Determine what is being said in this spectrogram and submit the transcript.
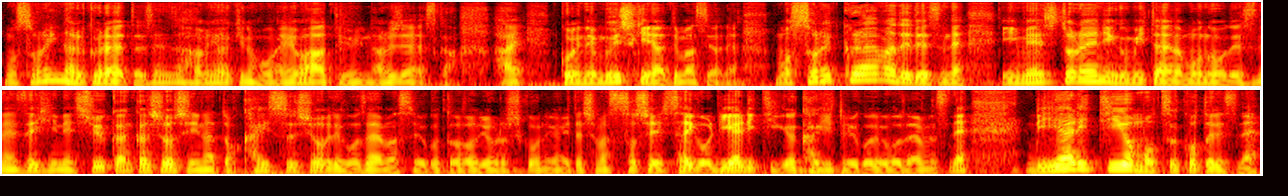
もうそれになるくらいだったら全然歯磨きの方がええわっていう風になるじゃないですか。はい。これね、無意識にやってますよね。もうそれくらいまででですね、イメージトレーニングみたいなものをですね、ぜひね、習慣化してほしいなと、回数勝負でございますということをよろしくお願いいたします。そして最後、リアリティが鍵ということでございますね。リアリティを持つことですね。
